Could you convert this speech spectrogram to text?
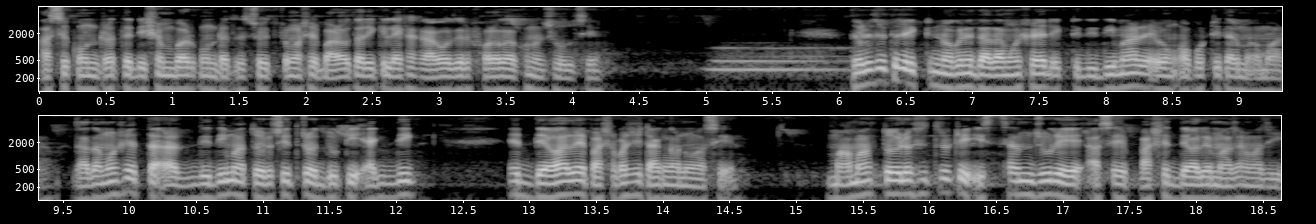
আছে কোনটাতে ডিসেম্বর, কোনটাতে চৈত্র মাসের বারো তারিখে লেখা কাগজের ফলক এখনও ঝুলছে। তৈলচিত্রের একটি নগেনের দাদামশাইয়ের একটি দিদিমার এবং অপরটি তার মামার। দাদামশাই তার দিদিমা তৈলচিত্র দুটি একদিক এর দেওয়ালে পাশাপাশি টাঙানো আছে। মামার তৈলচিত্রটি স্থান জুড়ে আছে পাশের দেওয়ালের মাঝামাঝি।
